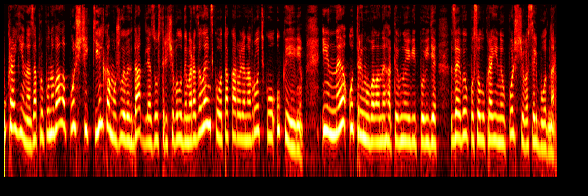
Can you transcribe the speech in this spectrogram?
Україна запропонувала Польщі кілька можливих дат для зустрічі Володимира Зеленського та Кароля Навроцького у Києві і не отримувала негативної відповіді, заявив посол України у Польщі Василь Боднар.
